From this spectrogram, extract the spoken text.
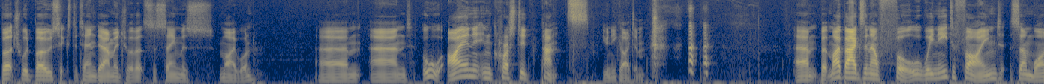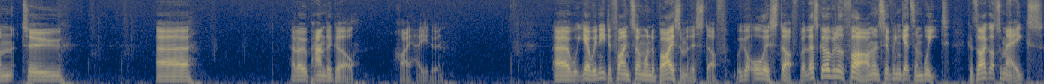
birchwood bow, 6 to 10 damage. Well, that's the same as my one. Um, and, ooh, iron encrusted pants. Unique item. um, but my bags are now full. We need to find someone to. Uh, hello, Panda Girl. Hi, how you doing? Uh, w yeah, we need to find someone to buy some of this stuff. We got all this stuff, but let's go over to the farm and see if we can get some wheat. Because I got some eggs.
